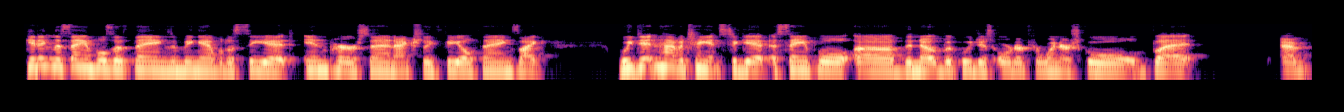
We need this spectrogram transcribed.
getting the samples of things and being able to see it in person, actually feel things like we didn't have a chance to get a sample of the notebook we just ordered for winter school, but um,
